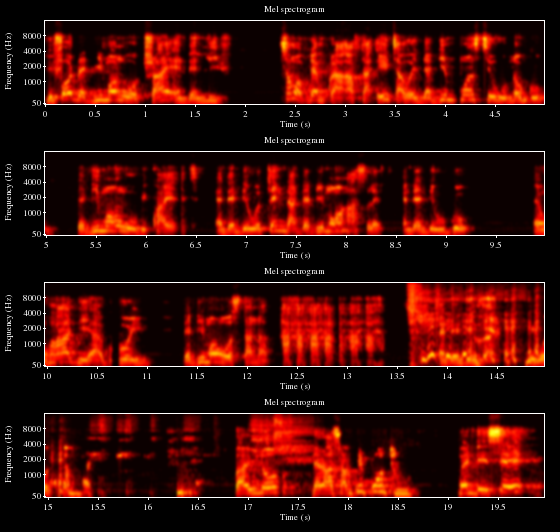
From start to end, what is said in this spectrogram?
before the demon will try and then leave. some of them cry after eight hours, the demon still will not go. The demon will be quiet, and then they will think that the demon has left, and then they will go. And while they are going, the demon will stand up, ha ha ha ha ha ha, and then they, will, they will come back. but you know, there are some people too. When they say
